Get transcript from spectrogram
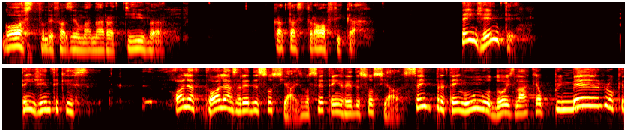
Gostam de fazer uma narrativa catastrófica. Tem gente, tem gente que olha, olha as redes sociais. Você tem rede social, sempre tem um ou dois lá que é o primeiro que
